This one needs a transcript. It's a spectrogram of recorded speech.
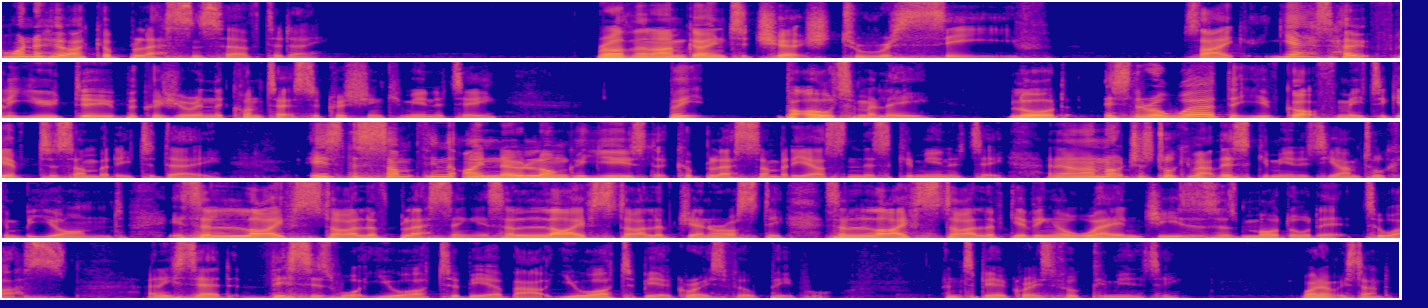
I wonder who I could bless and serve today? Rather than I'm going to church to receive it's like, yes, hopefully you do because you're in the context of Christian community. But, but ultimately, Lord, is there a word that you've got for me to give to somebody today? Is there something that I no longer use that could bless somebody else in this community? And I'm not just talking about this community, I'm talking beyond. It's a lifestyle of blessing, it's a lifestyle of generosity, it's a lifestyle of giving away, and Jesus has modeled it to us. And he said, This is what you are to be about. You are to be a grace filled people and to be a grace filled community. Why don't we stand?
